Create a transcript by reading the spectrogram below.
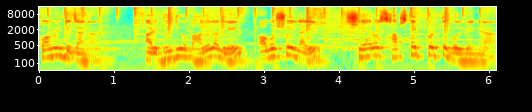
কমেন্টে জানান। আর ভিডিও ভালো লাগলে অবশ্যই লাইক, শেয়ার ও সাবস্ক্রাইব করতে ভুলবেন না।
